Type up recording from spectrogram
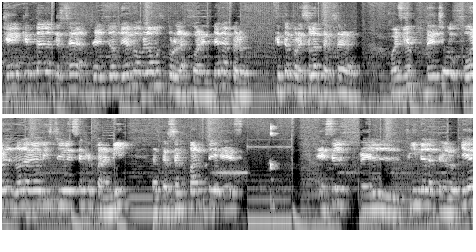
¿Qué, ¿Qué tal la tercera? De donde ya no hablamos por la cuarentena, pero ¿qué te pareció la tercera? Pues que, de hecho, Paul no la había visto y yo le decía que para mí la tercera parte es, es el, el fin de la trilogía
